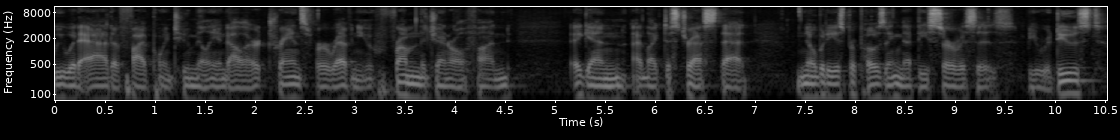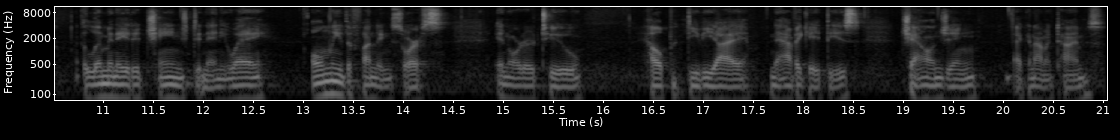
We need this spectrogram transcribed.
we would add a $5.2 million transfer revenue from the general fund. Again, I'd like to stress that nobody is proposing that these services be reduced, eliminated, changed in any way, only the funding source in order to help DBI navigate these challenging economic times.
